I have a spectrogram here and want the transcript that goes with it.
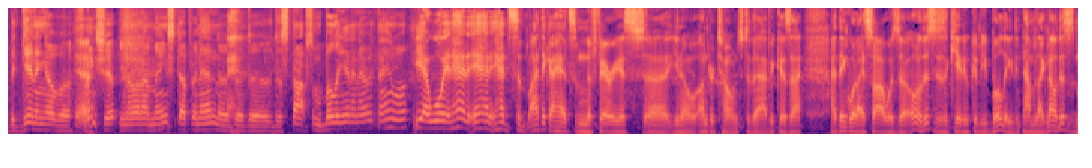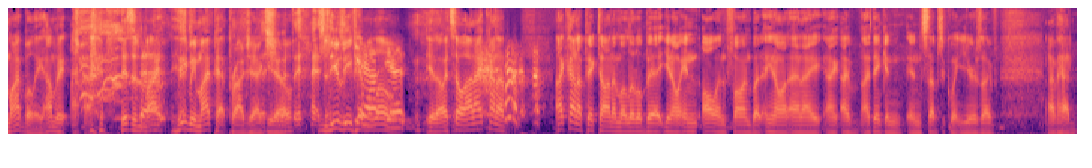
beginning of a Yeah. friendship. You know what I mean? Stepping in to, to, to, to stop some bullying and everything. Well, Yeah, well, it had it had it had some. I think I had some nefarious, uh, you know, undertones to that because I, I think what I saw was, uh, oh, this is a kid who can be bullied. And I'm like, no, this is my bully. I'm, like, this is my, he's be my pet project. You know, you leave him Yeah, alone. yeah. You know, and so and I kind of, I kind of picked on him a little bit, you know, in all in fun, but you know, and I, I, I, I think in in subsequent years, I've. I've had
